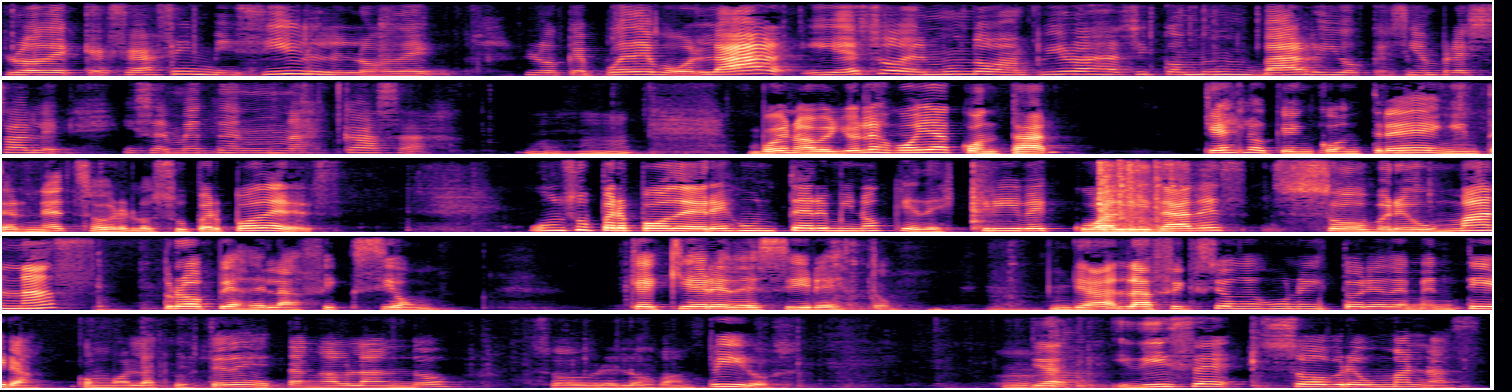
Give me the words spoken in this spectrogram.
lo de que se hace invisible, lo de lo que puede volar y eso del mundo vampiro es así como un barrio que siempre sale y se mete en unas casas. Bueno, a ver, yo les voy a contar qué es lo que encontré en internet sobre los superpoderes. Un superpoder es un término que describe cualidades sobrehumanas propias de la ficción. ¿Qué quiere decir esto? Ya la ficción es una historia de mentira, como la que ustedes están hablando sobre los vampiros. Ya, y dice sobrehumanas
